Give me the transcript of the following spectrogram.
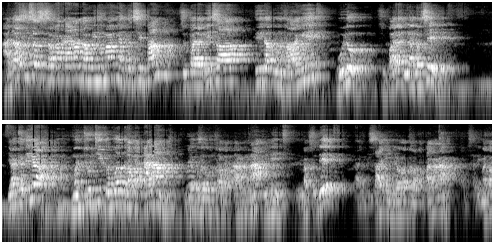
ada sisa-sisa makanan dan minuman yang tersimpan supaya bisa tidak menghalangi wudhu, supaya ia bersih. Yang ketiga, mencuci kedua telapak tangan. Dia kedua telapak tangan nah, ini maksudnya nah, bisa ini telapak tangan nah, bisa di mata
